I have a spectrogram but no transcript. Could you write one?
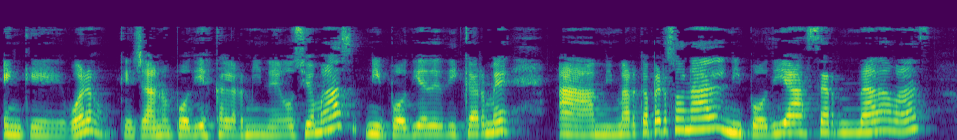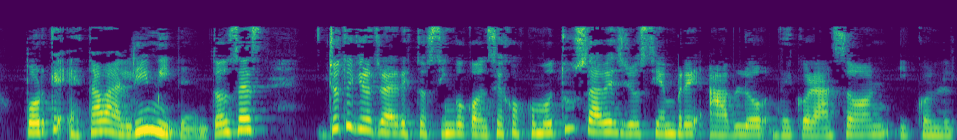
en que, bueno, que ya no podía escalar mi negocio más, ni podía dedicarme a mi marca personal, ni podía hacer nada más porque estaba al límite. Entonces, yo te quiero traer estos cinco consejos. Como tú sabes, yo siempre hablo de corazón y con,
